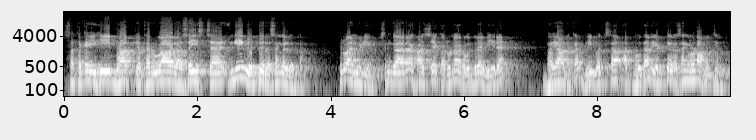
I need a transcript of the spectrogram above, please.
சதகைஹி பாக்கியதர்வா ரசைச்ச இங்கேயும் எட்டு ரசங்கள் இருக்கான் திருவாய்மொழியும் சிங்கார ஹாஸ்ய கருண ரௌத்ர வீர பயானக பீபத்ச அற்புதான எட்டு ரசங்களோடு அமைஞ்சிருக்கு.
